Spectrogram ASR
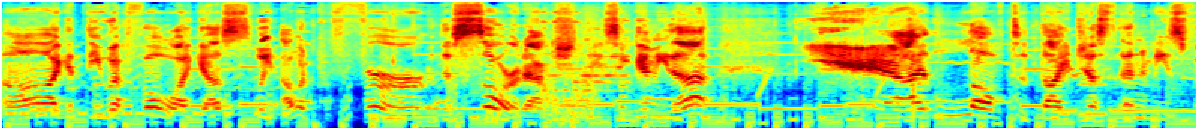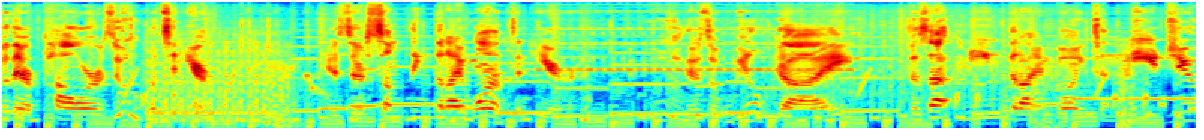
Oh, I get the UFO, I guess. Wait, I would prefer the sword, actually, so give me that. Yeah, I love to digest enemies for their powers. Ooh, what's in here? Is there something that I want in here? Ooh, there's a wheel guy. Does that mean that I'm going to need you?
